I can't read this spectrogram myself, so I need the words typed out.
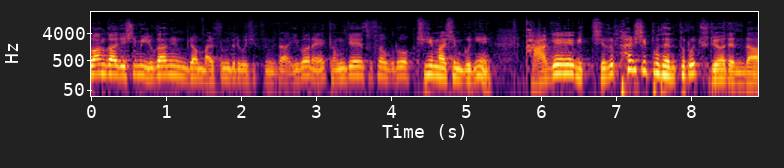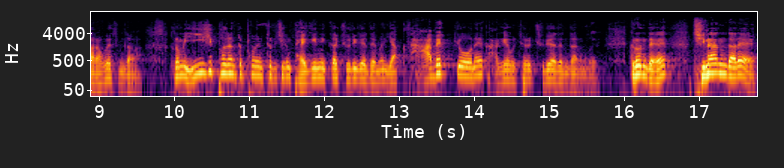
또 한 가지 심의 유관님 좀 말씀드리고 싶습니다. 이번에 경제수석으로 취임하신 분이 가계 비치를 80%로 줄여야 된다라고 했습니다. 그러면 20% 포인트로 지금 100이니까 줄이게 되면 약 400조 원의 가계 부채를 줄여야 된다는 거예요. 그런데 지난달에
